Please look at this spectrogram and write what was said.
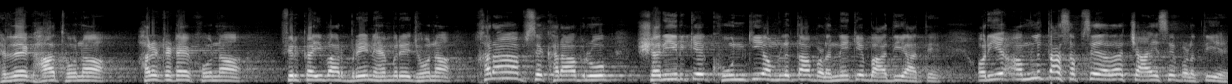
हृदय घात होना हार्ट अटैक होना, फिर कई बार ब्रेन हेमरेज होना, खराब से खराब रोग शरीर के खून की अम्लता बढ़ने के बाद ही आते हैं। और ये अम्लता सबसे ज़्यादा चाय से बढ़ती है।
